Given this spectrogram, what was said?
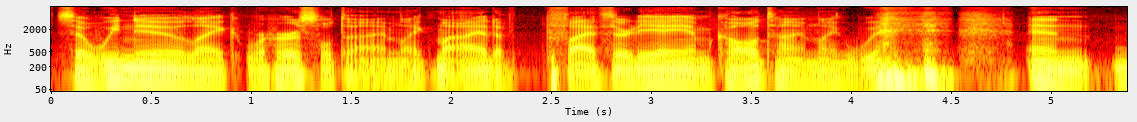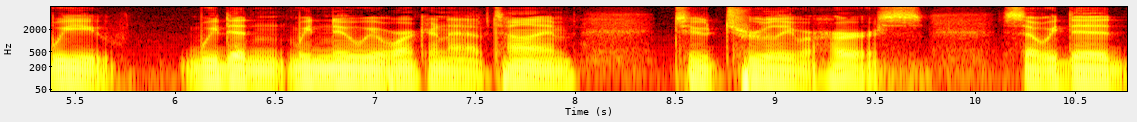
So we knew like rehearsal time, like my, I had a 5:30 a.m. call time, like we, and we we didn't we knew we weren't going to have time to truly rehearse. So we did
